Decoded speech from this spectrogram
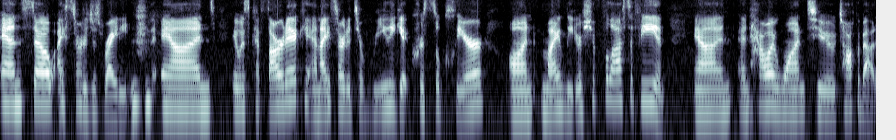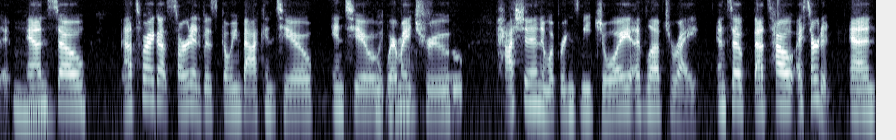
And so I started just writing and it was cathartic and I started to really get crystal clear on my leadership philosophy and and and how I want to talk about it. Mm. And so that's where I got started was going back into into what where my true passion and what brings me joy. I love to write. And so that's how I started. And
